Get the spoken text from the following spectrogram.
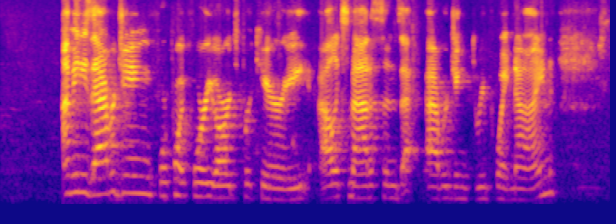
I mean, he's averaging 4.4 yards per carry. Alex Mattison's averaging 3.9.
